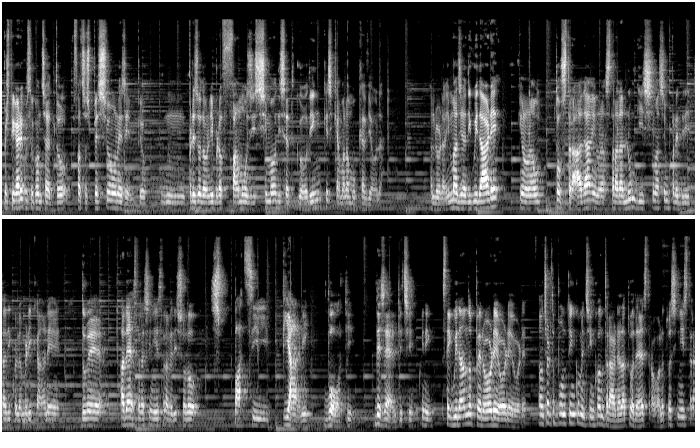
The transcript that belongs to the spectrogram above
Per spiegare questo concetto faccio spesso un esempio, mh, preso da un libro famosissimo di Seth Godin che si chiama La mucca viola. Allora, immagina di guidare in un'autostrada, in una strada lunghissima, sempre dritta di quelle americane dove a destra e a sinistra vedi solo spazi piani, vuoti, desertici, quindi stai guidando per ore e ore e ore. A un certo punto incominci a incontrare alla tua destra o alla tua sinistra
